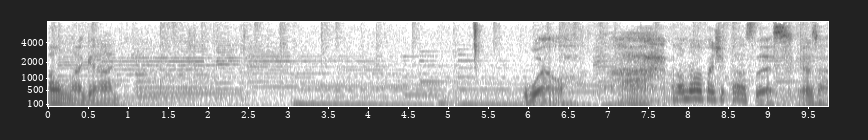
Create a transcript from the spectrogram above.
oh my god. Well, ah, I don't know if I should post this because I, I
